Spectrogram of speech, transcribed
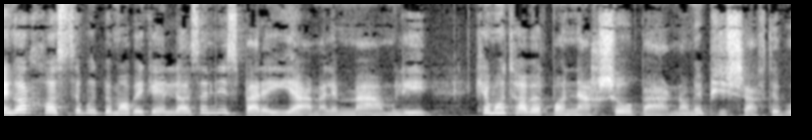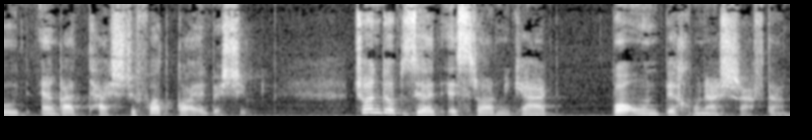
انگار خواسته بود به ما بگه لازم نیست برای یه عمل معمولی که مطابق با نقشه و برنامه پیش رفته بود انقدر تشریفات قائل بشیم. چون دوب زیاد اصرار می‌کرد با اون به خونش رفتم.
